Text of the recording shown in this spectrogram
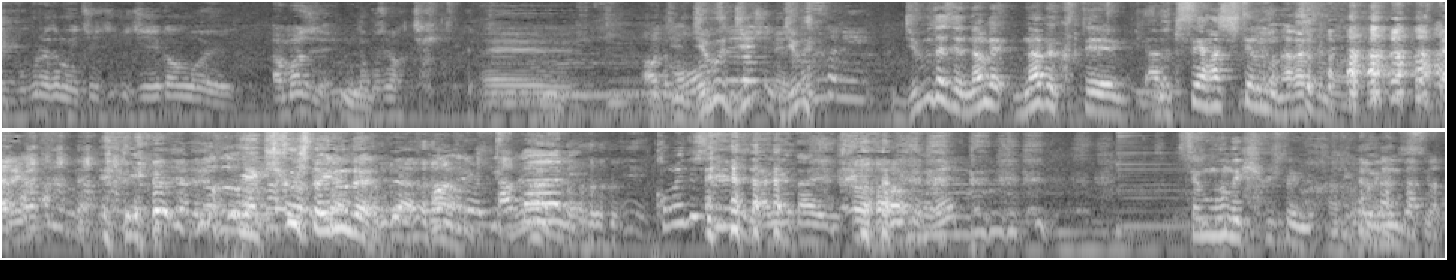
え僕らでも 1, 1時間超え。あマジ？で、残しまくってきてえー、あでも自分温泉だしね。自分自分たちで鍋鍋食ってあの規制発してるの流してるの。誰が聞くねんいや聞く人いるんだよ。たまにコメントしてくれるんでありがたい。ですけどね専門で聞く人いる結構いるんですよ。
